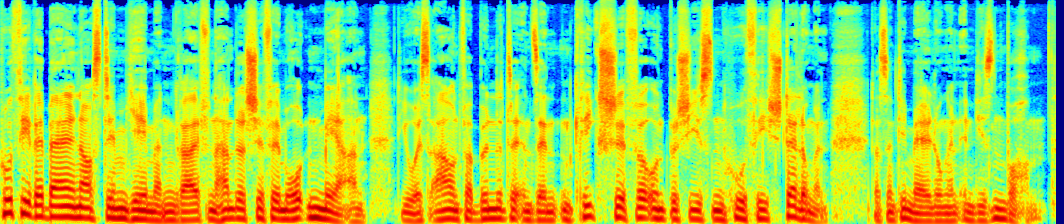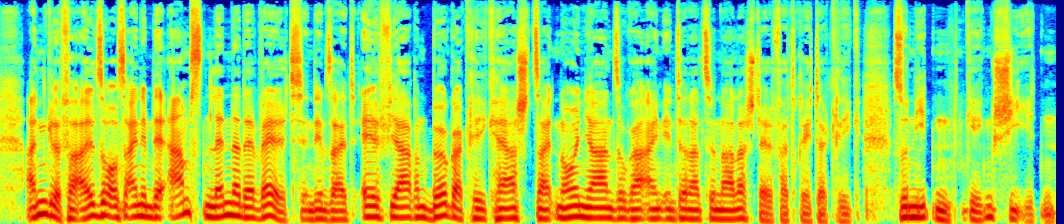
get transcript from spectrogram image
Houthi-Rebellen aus dem Jemen greifen Handelsschiffe im Roten Meer an. Die USA und Verbündete entsenden Kriegsschiffe und beschießen Houthi-Stellungen. Das sind die Meldungen in diesen Wochen. Angriffe also aus einem der ärmsten Länder der Welt, in dem seit elf Jahren Bürgerkrieg herrscht, seit neun Jahren sogar ein internationaler Stellvertreterkrieg. Sunniten gegen Schiiten.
